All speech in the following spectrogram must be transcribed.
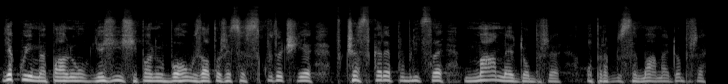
Děkujeme Pánu Ježíši, Pánu Bohu za to, že se skutečně v České republice máme dobře. Opravdu se máme dobře.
